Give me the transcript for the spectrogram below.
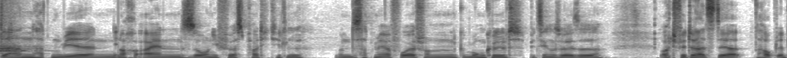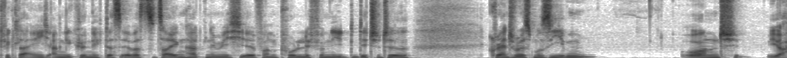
Dann hatten wir noch einen Sony First-Party-Titel und das hatten wir ja vorher schon gemunkelt, beziehungsweise auf Twitter als der Hauptentwickler eigentlich angekündigt, dass er was zu zeigen hat, nämlich von Polyphony Digital Gran Turismo 7. Und ja,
